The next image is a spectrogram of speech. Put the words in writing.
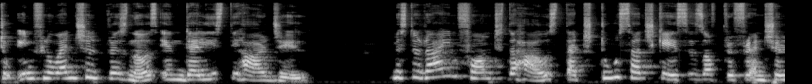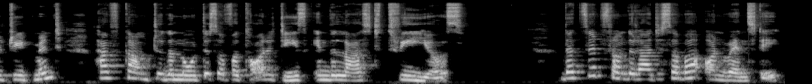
to influential prisoners in Delhi's Tihar jail. Mr. Rai informed the House that two such cases of preferential treatment have come to the notice of authorities in the last three years. That's it from the Rajya Sabha on Wednesday.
